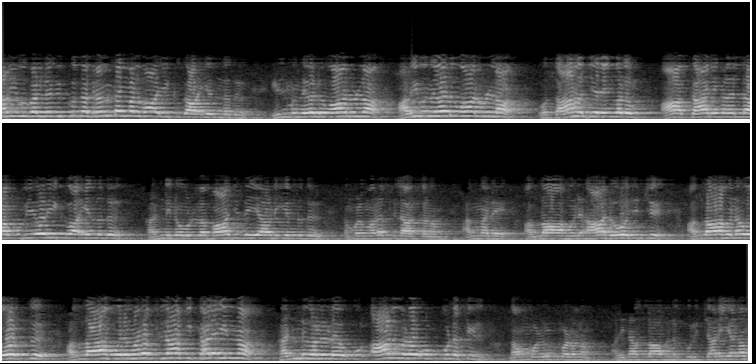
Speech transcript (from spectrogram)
അറിവുകൾ ലഭിക്കുന്ന ഗ്രന്ഥങ്ങൾ വായിക്കുക എന്നത്. ഇൽമ നേടുവാനുള്ള അറിവ് നേടുവാനുള്ള സാഹചര്യങ്ങളും ആ കാര്യങ്ങളെല്ലാം ഉപയോഗിക്കുക എന്നത് കണ്ണിനോടുള്ള ബാധ്യതയാണ് എന്നത് നമ്മൾ മനസ്സിലാക്കണം. അങ്ങനെ അള്ളാഹുവിനെ ആലോചിച്ച് അള്ളാഹുവിനെ ഓർത്ത് അള്ളാഹുവിനെ മനസ്സിലാക്കി കരയുന്ന കണ്ണുകളുടെ ആളുകളെ ആളുകളുടെ കൂട്ടത്തിൽ നമ്മൾ ഉൾപ്പെടണം. അതിന് അള്ളാഹുവിനെ കുറിച്ച് അറിയണം.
